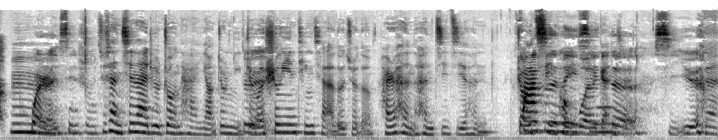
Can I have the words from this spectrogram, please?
嗯，焕然新生，就像你现在这个状态一样，就是你整个声音听起来都觉得还是很很积极、很。发自内心的喜悦，对，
